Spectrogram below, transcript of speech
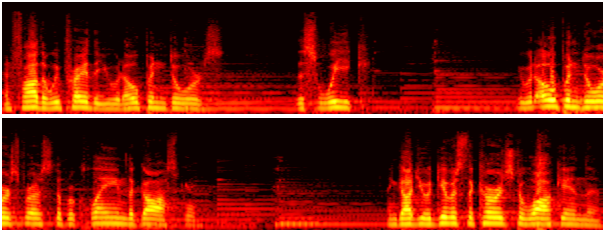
And Father, we pray that you would open doors this week. You would open doors for us to proclaim the gospel. And God, you would give us the courage to walk in them.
